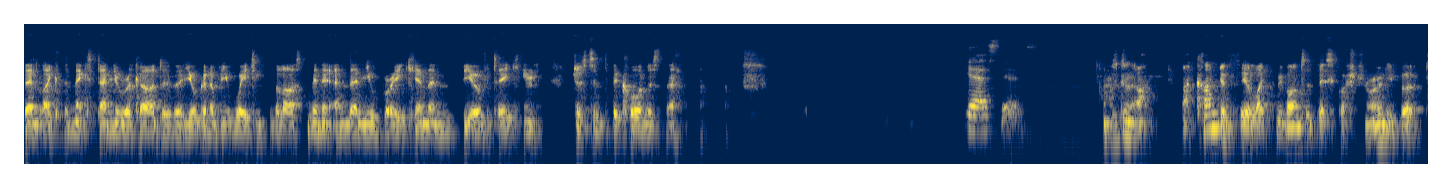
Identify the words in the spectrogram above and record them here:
then like the next Daniel Ricciardo that you're going to be waiting for the last minute and then you'll brake and then be overtaking just into the corners there? Yes, yes. I was going to, I kind of feel like we've answered this question already, but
